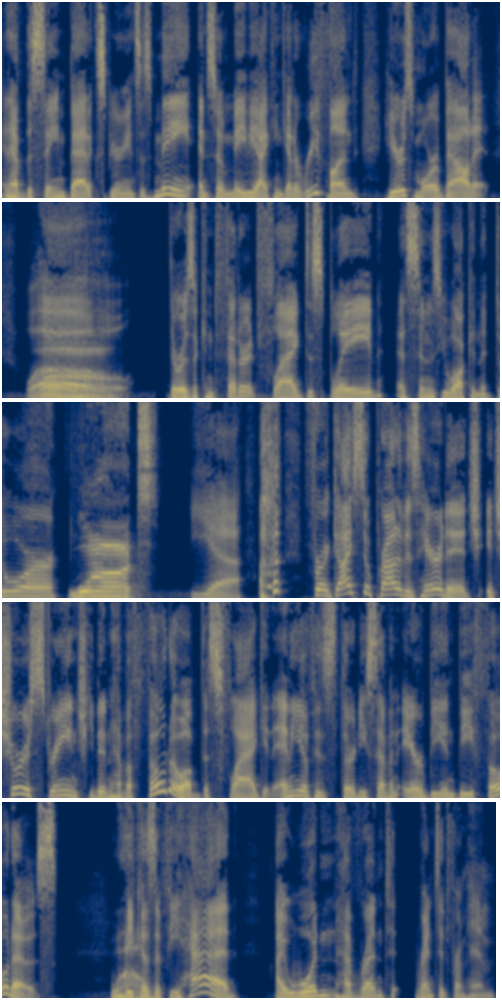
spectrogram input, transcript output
and have the same bad experience as me, and so maybe I can get a refund? Here's more about it. Whoa. Whoa. There was a Confederate flag displayed as soon as you walk in the door. What? Yeah. For a guy so proud of his heritage, it sure is strange he didn't have a photo of this flag in any of his 37 Airbnb photos. Wow. Because if he had, I wouldn't have rent- rented from him.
